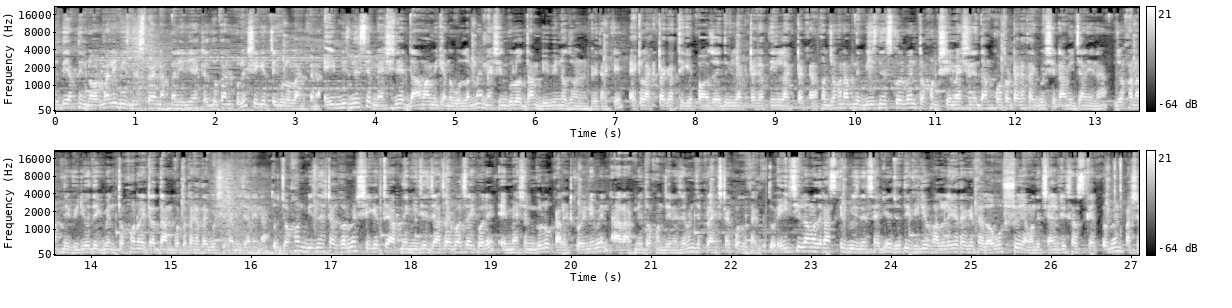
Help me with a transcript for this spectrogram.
যদি আপনি নর্মালি বিজনেস করেন, আপনার এরিয়া একটা দোকান খুলে, সেক্ষেত্রে এগুলো লাগবে না। এই বিজনেসে মেশিনের দাম আমি কেন বললাম না? মেশিনগুলোর দাম বিভিন্ন ধরনের হয়ে থাকে। এক লাখ টাকা থেকে পাওয়া যায় দুই লাখ টাকা, তিন লাখ টাকা। যখন আপনি বিজনেস করবেন, তখন সেই মেশিনের দাম কত টাকা থাকবে সেটা আমি জানি না। যখন আপনি ভিডিও দেখবেন, তখন এটার দাম কত টাকা থাকবে সেটা আমি জানি না। তো যখন বিজনেসটা করবেন, সেক্ষেত্রে আপনি নিজে যাচাই বাছাই করে এই মেশিনগুলো কালেক্ট করে নেবেন, আর আপনি তখন জেনে যাবেন যে প্রাইসটা কত থাকবে? তো এই ছিল আমাদের আজকের বিজনেস আইডিয়া যদি ভিডিও ভালো লেগে থাকে, তাহলে অবশ্যই আমাদের চ্যানেলটি সাবস্ক্রাইব করবেন, পাশে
